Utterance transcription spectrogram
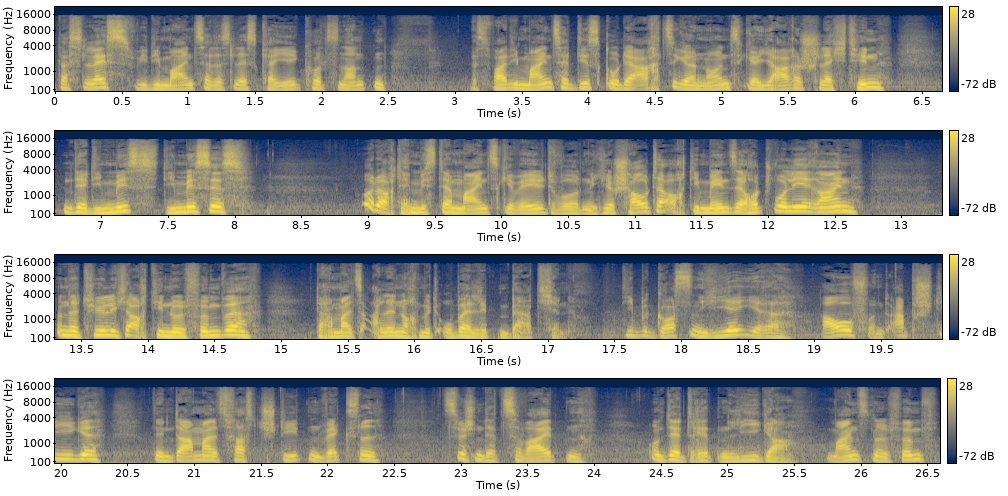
das Les, wie die Mainzer das Les Cahier kurz nannten. Es war die Mainzer Disco der 80er, 90er Jahre schlechthin, in der die Miss, die Misses oder auch der Mr. Mainz gewählt wurden. Hier schaute auch die Mainzer Hot Volley rein und natürlich auch die 05er, damals alle noch mit Oberlippenbärtchen. Die begossen hier ihre Auf- und Abstiege, den damals fast steten Wechsel zwischen der zweiten und der dritten Liga. Mainz 05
